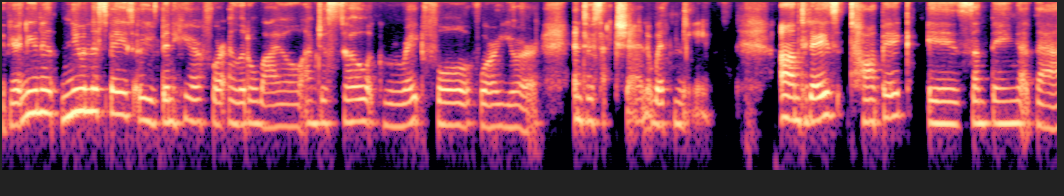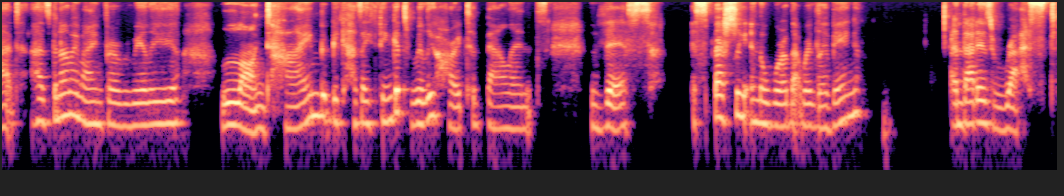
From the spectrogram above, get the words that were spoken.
If you're new, new in this space or you've been here for a little while, I'm just so grateful for your intersection with me. Um, today's topic is something that has been on my mind for a really long time because I think it's really hard to balance this, especially in the world that we're living, and that is rest.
